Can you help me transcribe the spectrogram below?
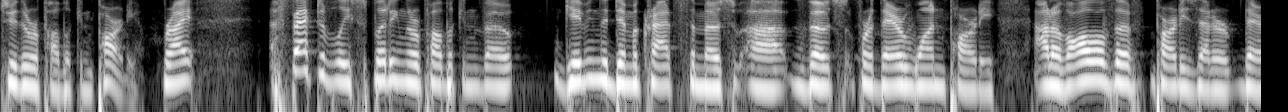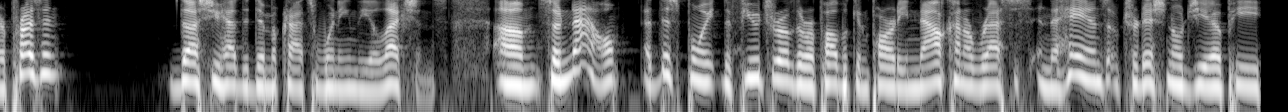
to the Republican Party, right? Effectively splitting the Republican vote giving the Democrats the most uh, votes for their one party out of all of the parties that are there present. Thus, you have the Democrats winning the elections. Um, so now, at this point, the future of the Republican Party now kind of rests in the hands of traditional GOP,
